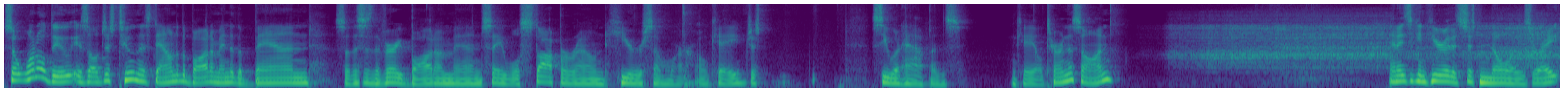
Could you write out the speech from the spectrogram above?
So what I'll do is I'll just tune this down to the bottom end of the band. So this is the very bottom and say we'll stop around here somewhere, okay? Just see what happens. Okay, I'll turn this on. And as you can hear, it's just noise, right?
